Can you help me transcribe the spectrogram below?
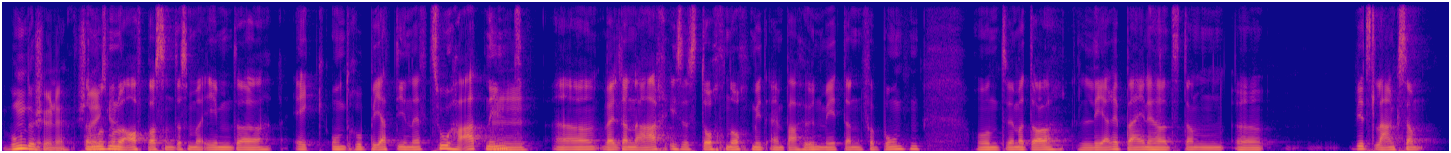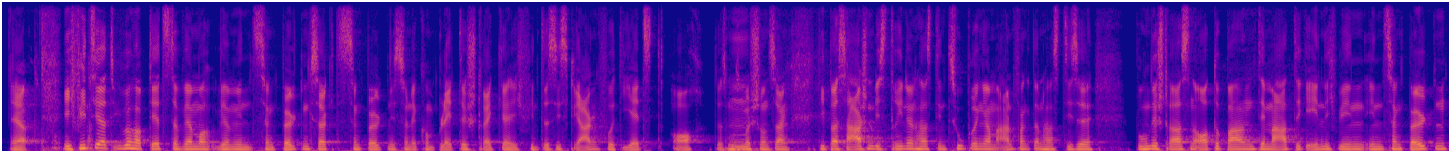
wunderschöne Da muss Strecke. man nur aufpassen, dass man eben der Eck und Ruberti nicht zu hart nimmt, Mhm. äh, weil danach ist es doch noch mit ein paar Höhenmetern verbunden. Und wenn man da leere Beine hat, dann äh, wird es langsam. Ja, ich finde, sie hat überhaupt jetzt, wir haben, auch, wir haben in St. Pölten gesagt, St. Pölten ist so eine komplette Strecke. Ich finde, das ist Klagenfurt jetzt auch. Das muss Mhm. man schon sagen. Die Passagen, die es drinnen hast, den Zubringer am Anfang, dann hast diese Bundesstraßen-Autobahn-Thematik, ähnlich wie in, in St. Pölten.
